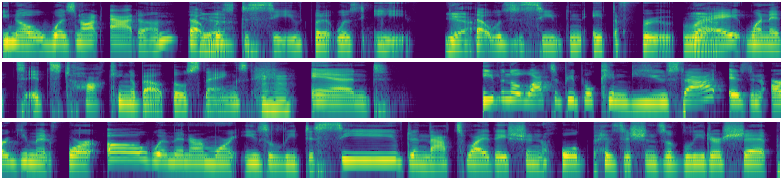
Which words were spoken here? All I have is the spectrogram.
you know, was not Adam that Yeah. was deceived, but it was Eve Yeah. that was deceived and ate the fruit, Yeah. right? When it's it's talking about those things. Mhm. And even though lots of people can use that as an argument for, oh, women are more easily deceived and that's why they shouldn't hold positions of leadership,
